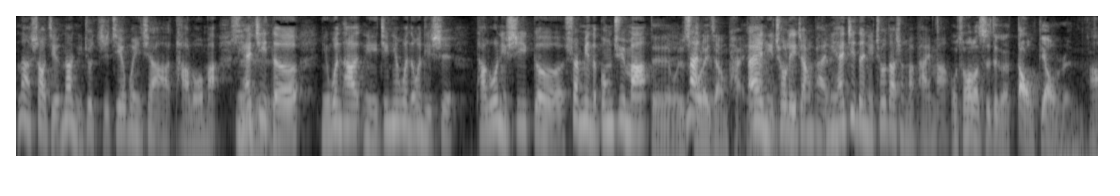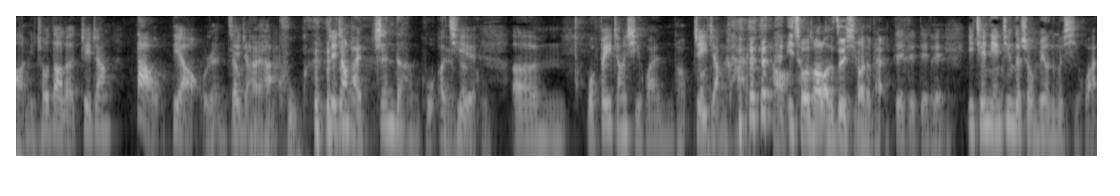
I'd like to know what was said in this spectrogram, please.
那少杰，那你就直接问一下塔罗嘛。你还记得你问他，你今天问的问题是？塔罗，你是一个算命的工具吗？对对，我就抽了一张牌。哎，你抽了一张牌，你还记得你抽到什么牌吗？我抽到的是这个倒吊人啊，你抽到了这张倒吊人这张牌，很酷，这张牌真的很酷，而且，嗯，我非常喜欢这一张牌，一抽抽到老师最喜欢的牌。对对对对，以前年轻的时候没有那么喜欢，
